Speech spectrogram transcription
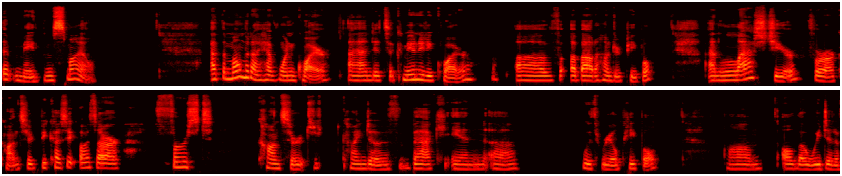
that made them smile. At the moment, I have one choir, and it's a community choir of about 100 people. And last year for our concert, because it was our first concert kind of back in uh, with real people. Um, although we did a,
